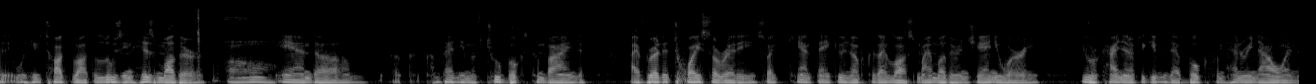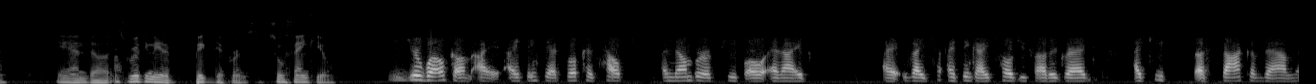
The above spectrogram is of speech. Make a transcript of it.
uh, when he talked about the losing his mother oh. and um, a compendium of two books combined. I've read it twice already, so I can't thank you enough because I lost my mother in January. You were kind enough to give me that book from Henry Nouwen, and uh, it's really made a big difference. So thank you. You're welcome. I, I think that book has helped a number of people, and I, I, I, I think I told you, Father Greg, I keep a stock of them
